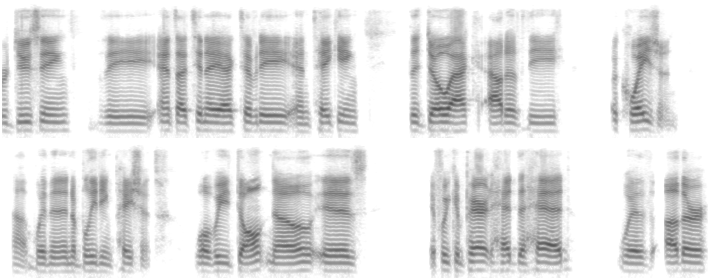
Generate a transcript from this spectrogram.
reducing the anti-10A activity and taking the DOAC out of the equation uh, within a bleeding patient. What we don't know is if we compare it head to head with other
